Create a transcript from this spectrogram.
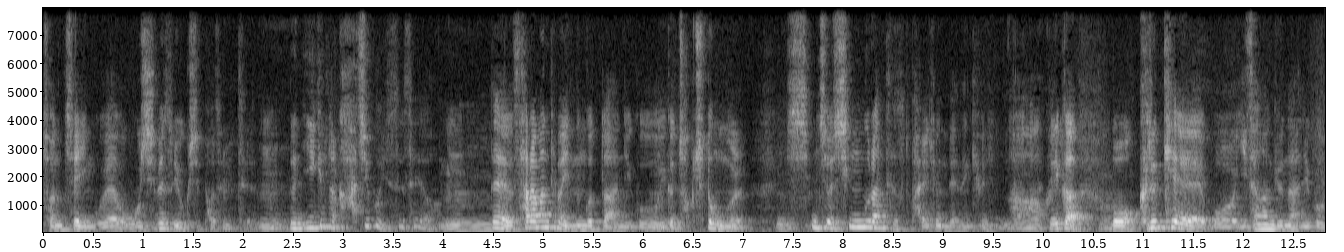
전체 인구의 50에서 60%는 음. 이 균을 가지고 있으세요. 음. 네, 사람한테만 있는 것도 아니고, 음. 이거 척추동물, 음. 심지어 식물한테서도 발견되는 균입니다. 아, 그러니까 그래요? 뭐 그렇게 뭐 이상한 균은 아니고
